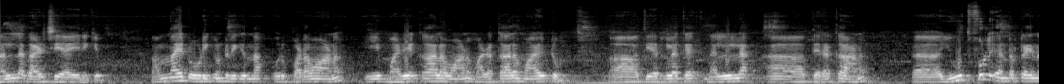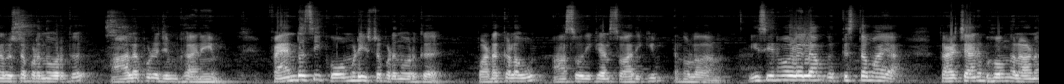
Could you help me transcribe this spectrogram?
നല്ല കാഴ്ചയായിരിക്കും. നന്നായിട്ട് ഓടിക്കൊണ്ടിരിക്കുന്ന ഒരു പടമാണ് ഈ മഴക്കാലമാണ്. മഴക്കാലമായിട്ടും തിയേറ്ററിലൊക്കെ നല്ല തിരക്കാണ്. യൂത്ത്ഫുൾ എന്റർടൈനർ ഇഷ്ടപ്പെടുന്നവർക്ക് ആലപ്പുഴ ജിംഖാനയും ഫാന്റസി കോമഡി ഇഷ്ടപ്പെടുന്നവർക്ക് പടക്കളവും ആസ്വദിക്കാൻ സാധിക്കും എന്നുള്ളതാണ്. ഈ സിനിമകളെല്ലാം വ്യത്യസ്തമായ കാഴ്ചാനുഭവങ്ങളാണ്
